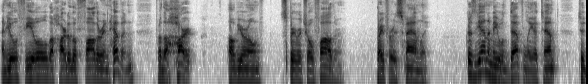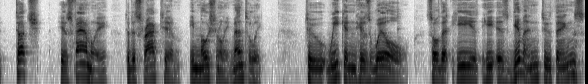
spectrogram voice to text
And you'll feel the heart of the Father in heaven for the heart of your own spiritual father. Pray for his family. Because the enemy will definitely attempt to touch his family to distract him emotionally, mentally, to weaken his will so that he, he is given to things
